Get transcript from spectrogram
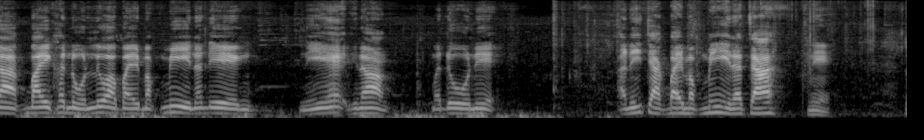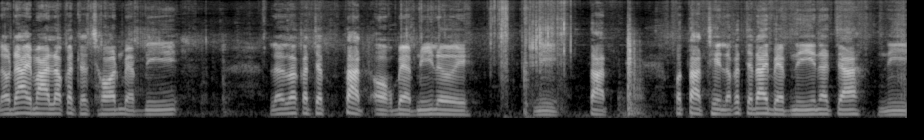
จากใบขนุนหรือว่าใบมักมี่นั่นเอง นี่พี่น้องมาดูนี่ อันนี้จากใบมักมี่นะจ๊ะนี่ เราได้มาเราก็จะช้อนแบบนี้ แล้วเราก็จะตัดออกแบบนี้เลย นี่ตัดพอตัดเสร็จเราก็จะได้แบบนี้นะจ๊ะนี่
